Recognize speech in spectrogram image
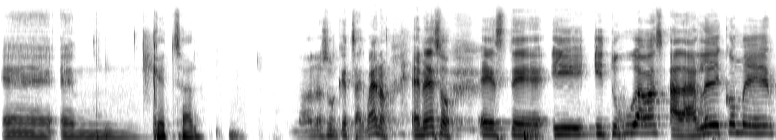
eh, en Quetzal. no, no es un quetzal. Bueno, en eso. Este, y, y tú jugabas a darle de comer,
